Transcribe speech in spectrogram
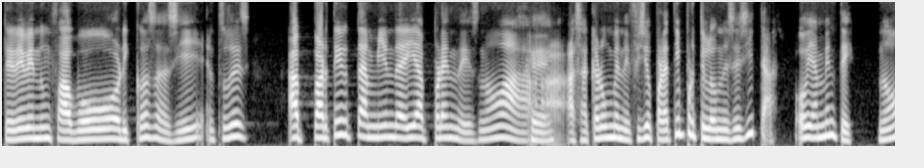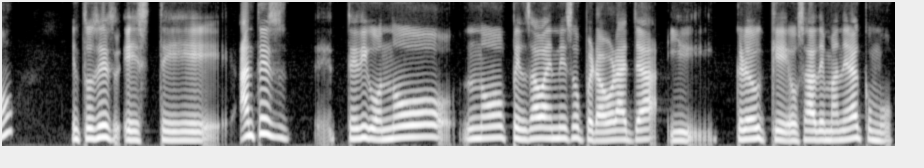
te deben un favor y cosas así. Entonces, a partir también de ahí aprendes, ¿no? A, a, sacar un beneficio para ti porque lo necesitas, obviamente, ¿no? Entonces, este, antes te digo, no, no pensaba en eso, pero ahora ya, y creo que, o sea, de manera como,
